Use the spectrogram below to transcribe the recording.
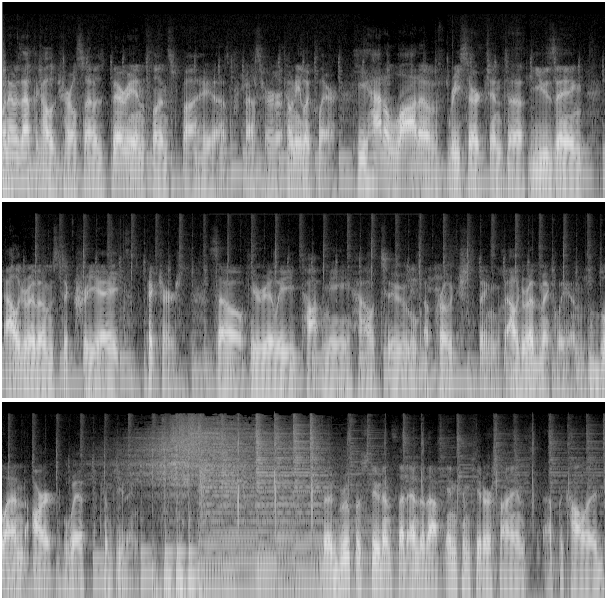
When I was at the College of Charleston, I was very influenced by uh, Professor Tony Leclerc. He had a lot of research into using algorithms to create pictures. So he really taught me how to approach things algorithmically and blend art with computing. The group of students that ended up in computer science at the college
